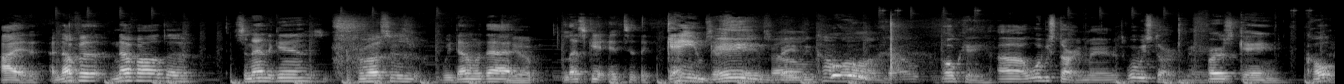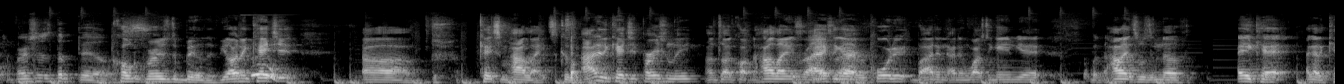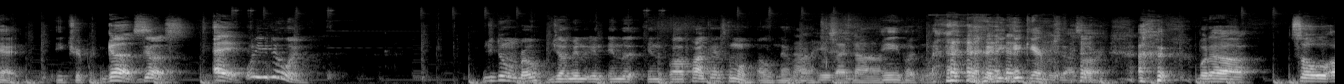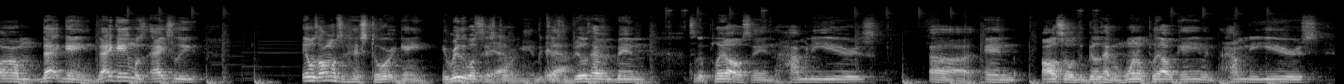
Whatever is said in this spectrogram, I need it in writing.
All right, enough of enough of all the shenanigans, promotions. We done with that. Yep. Let's get into the games. Games, bro. baby. Come on, bro. Okay, uh, where we starting, man? Where we starting, man? First game, Colt versus the Bills. Colts versus the Bills. If y'all didn't catch it, uh, catch some highlights because I didn't catch it personally until I caught the highlights. Right, I actually got it recorded, but I didn't. I didn't watch the game yet. But the highlights was enough. Hey, cat, I got a cat. He tripping. Gus. Gus, Hey, what are you doing? What you doing, bro? You trying to be in, in, in the in the uh, podcast? Come on. Oh, never. nah, mind. he's like, nah. He ain't fucking with he, he camera shot, sorry. but uh so um that game, that game was actually it was almost a historic game. It really was a historic Yeah. game because Yeah. the Bills haven't been to the playoffs in how many years? Uh and also the Bills haven't won a playoff game in how many years?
